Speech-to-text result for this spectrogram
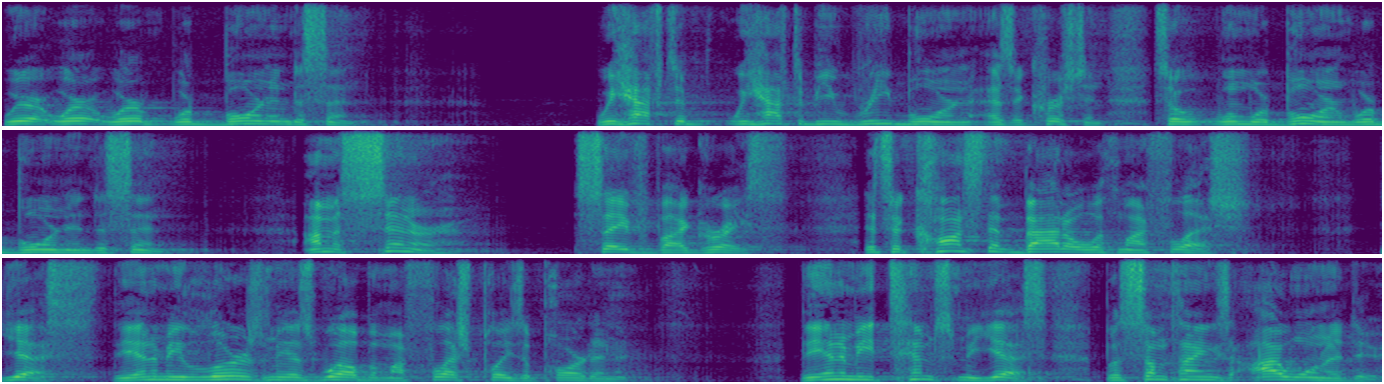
We're, we're, we're, we're born into sin. We have, to, we have to be reborn as a Christian. So when we're born, we're born into sin. I'm a sinner saved by grace. It's a constant battle with my flesh. Yes, the enemy lures me as well, but my flesh plays a part in it. The enemy tempts me, yes, but sometimes I want to do.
